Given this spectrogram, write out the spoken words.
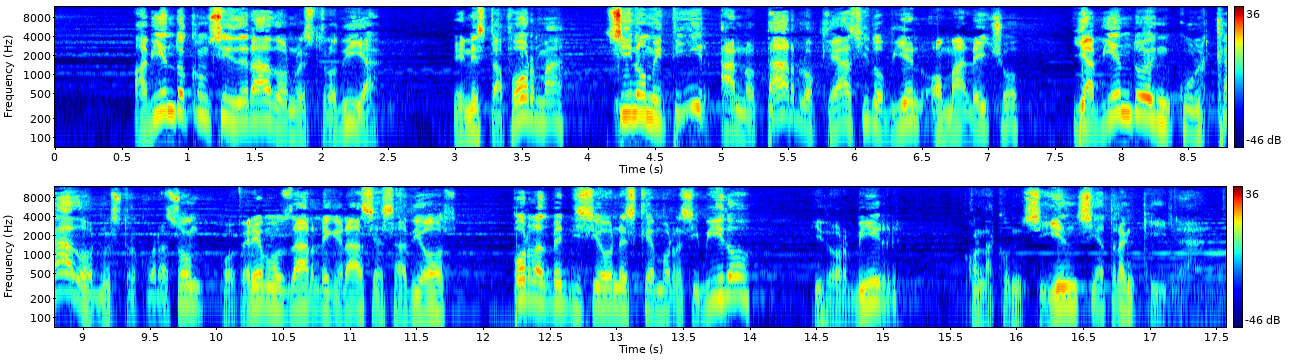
Habiendo considerado nuestro día en esta forma, sin omitir anotar lo que ha sido bien o mal hecho, y habiendo inculcado nuestro corazón, podremos darle gracias a Dios por las bendiciones que hemos recibido y dormir con la conciencia tranquila.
